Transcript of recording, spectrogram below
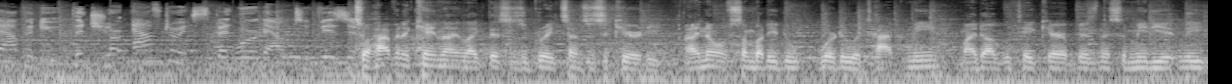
Avenue, the after expend word out to visit. So having a canine like this is a great sense of security. I know if somebody do, were to attack me, my dog would take care of business immediately.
